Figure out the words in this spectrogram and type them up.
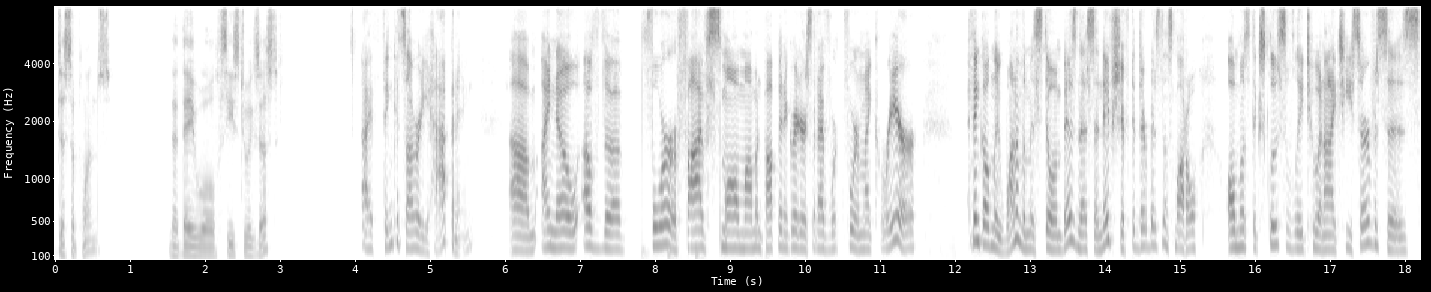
disciplines that they will cease to exist I think it's already happening. Um, I know of the four or five small mom and pop integrators that I've worked for in my career, I think only one of them is still in business and they've shifted their business model almost exclusively to an IT services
